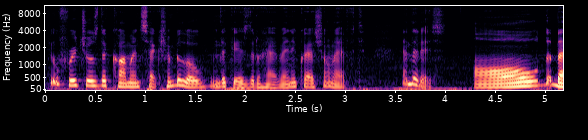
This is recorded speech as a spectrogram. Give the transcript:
Feel free to use the comment section below in the case that you have any question left. And that is, all the best.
